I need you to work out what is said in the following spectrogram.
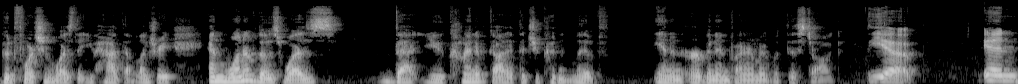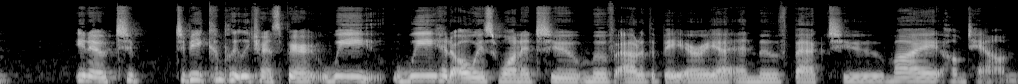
Good fortune was that you had that luxury. And one of those was that you kind of got it that you couldn't live in an urban environment with this dog. Yeah. And you know, to to be completely transparent, we we had always wanted to move out of the Bay Area and move back to my hometown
